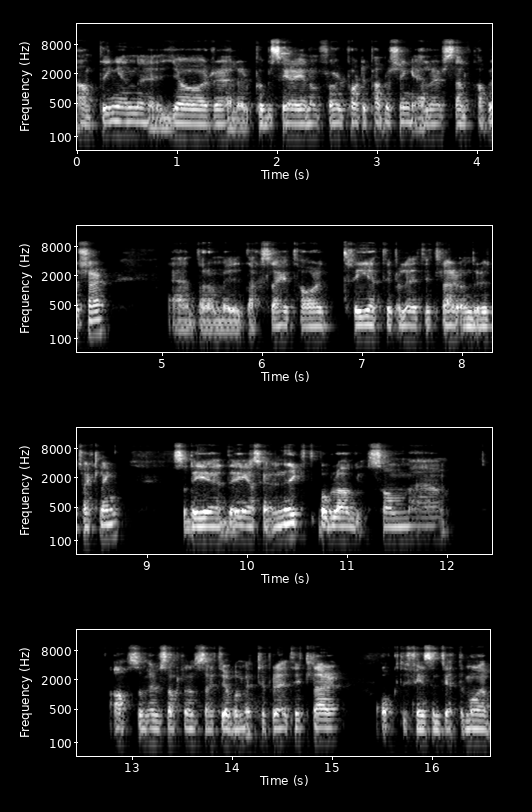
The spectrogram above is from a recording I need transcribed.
antingen eh, gör eller publicerar genom third party publishing eller self-publisher eh, där de i dagsläget har tre AAA-titlar under utveckling. Så det är, det är ett ganska unikt bolag som, eh, ja, som huvudsakligen sagt jobbar med AAA-titlar och det finns inte jättemånga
